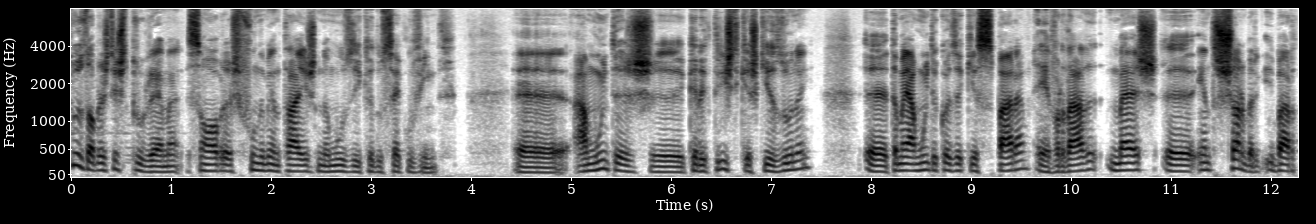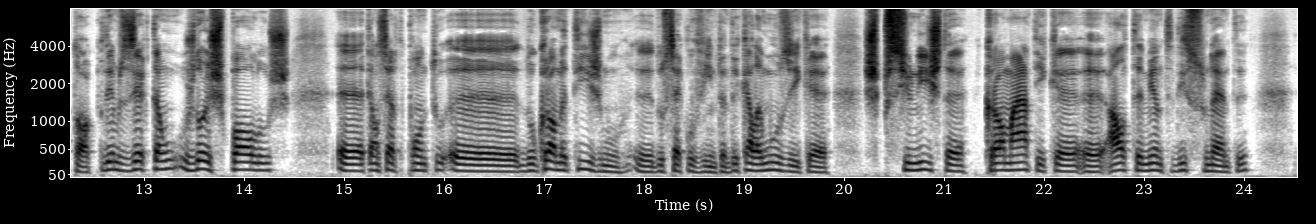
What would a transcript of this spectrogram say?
duas obras deste programa são obras fundamentais na música do século XX. Uh, há muitas uh, características que as unem, uh, também há muita coisa que as separa, é verdade, mas entre Schoenberg e Bartók podemos dizer que estão os dois polos até um certo ponto do cromatismo do século XX, portanto, aquela música expressionista, cromática, altamente dissonante,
